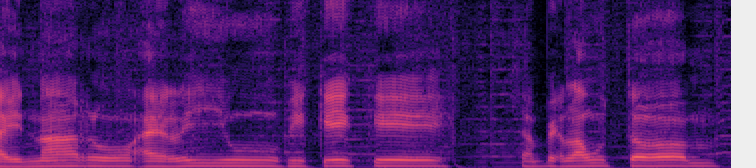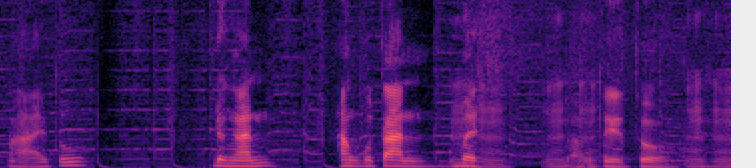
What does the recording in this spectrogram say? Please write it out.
Ainaro, Ailiu, VKK, sampai Lautem. Nah itu dengan angkutan bus mhm. waktu itu. Mhm.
